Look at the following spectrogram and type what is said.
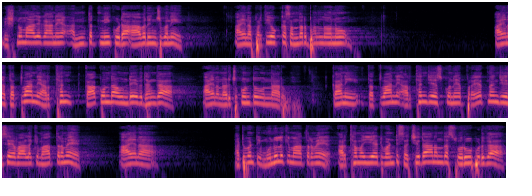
విష్ణుమాయగానే అంతటినీ కూడా ఆవరించుకొని ఆయన ప్రతి ఒక్క సందర్భంలోనూ ఆయన తత్వాన్ని అర్థం కాకుండా ఉండే విధంగా ఆయన నడుచుకుంటూ ఉన్నారు. కానీ తత్వాన్ని అర్థం చేసుకునే ప్రయత్నం చేసే వాళ్ళకి మాత్రమే ఆయన అటువంటి మునులకి మాత్రమే అర్థమయ్యేటువంటి సచ్చిదానంద స్వరూపుడుగా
